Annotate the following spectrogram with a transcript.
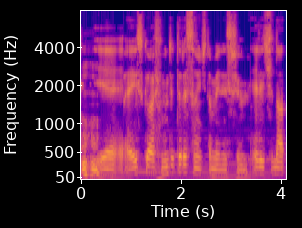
Uhum. E é, é isso que eu acho muito interessante também nesse filme. Ele te dá,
